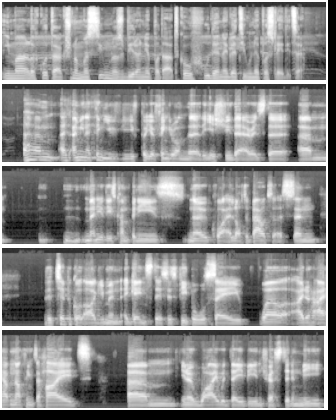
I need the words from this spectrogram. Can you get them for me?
ima lahko takšno masivno zbiranje podatkov hude negativne posledice. Um, I, I mean, I think you've, you've put your finger on the, the issue there is that um, many of these companies know quite a lot about us. And the typical argument against this is people will say, "Well, I don't. I have nothing to hide. Um, you know, why would they be interested in me?"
